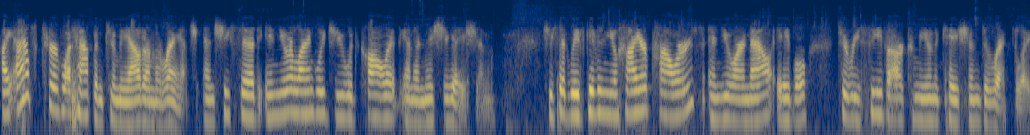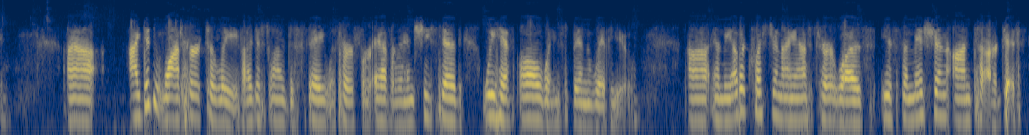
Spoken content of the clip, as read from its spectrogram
I asked her what happened to me out on the ranch, and she said, In your language, you would call it an initiation. She said, We've given you higher powers, and you are now able to receive our communication directly. Uh, I didn't want her to leave. I just wanted to stay with her forever. And she said, We have always been with you. Uh, and the other question I asked her was, Is the mission on target?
